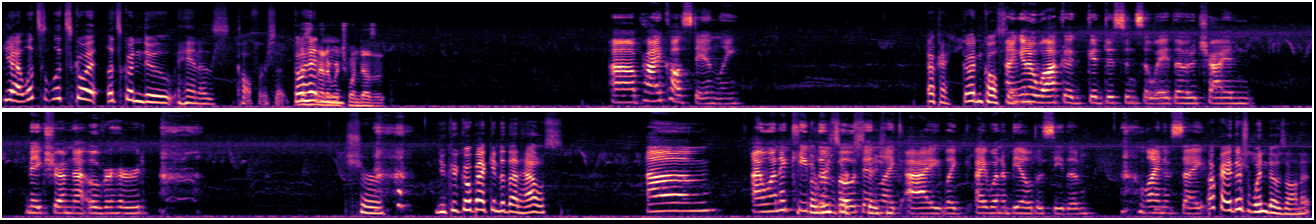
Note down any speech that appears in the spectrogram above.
Yeah, let's let's go let's go ahead and do Hannah's call first. So go doesn't ahead. matter and, which one does it. Uh, I'll probably call Stanley. Okay, go ahead and call Stanley. I'm gonna walk a good distance away though to try and make sure I'm not overheard. Sure. you could go back into that house. Um, I want to keep The them both station. in like eye, like I want to be able to see them, line of sight. Okay, there's windows on it.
